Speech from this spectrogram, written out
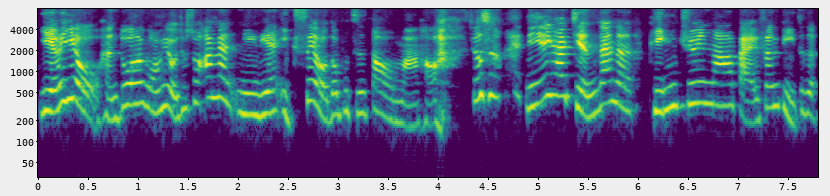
也有很多网友就说啊，那你连 Excel 都不知道吗？哈，就是你一开简单的平均啊、百分比这个，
